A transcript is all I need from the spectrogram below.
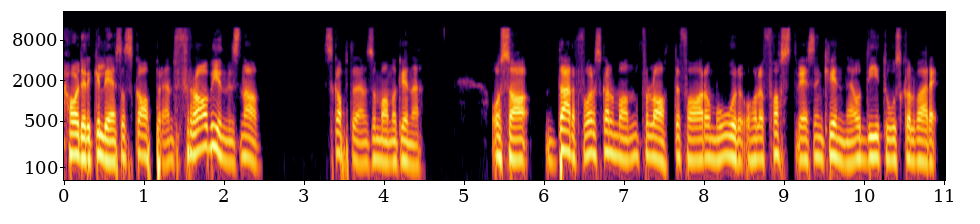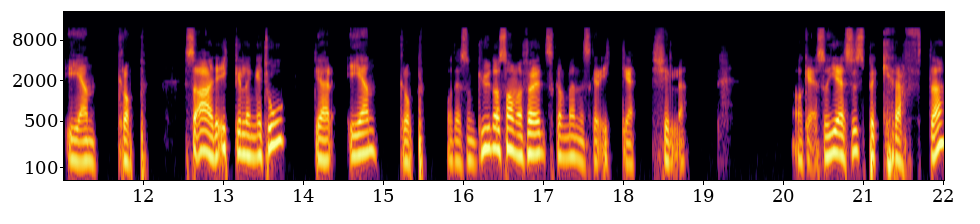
Har dere ikke lest at Skaperen fra begynnelsen av skapte dem som mann og kvinne, og sa Derfor skal mannen forlate far og mor og holde fast ved sin kvinne, og de to skal være én kropp. Så er det ikke lenger to, de er én kropp. Og det som Gud har sammenføyd, skal mennesker ikke skille. Ok, Så Jesus bekrefter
